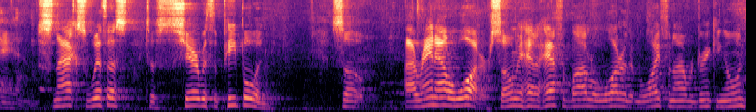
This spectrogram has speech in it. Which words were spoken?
and snacks with us to share with the people. And so I ran out of water, so I only had a half a bottle of water that my wife and I were drinking on.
